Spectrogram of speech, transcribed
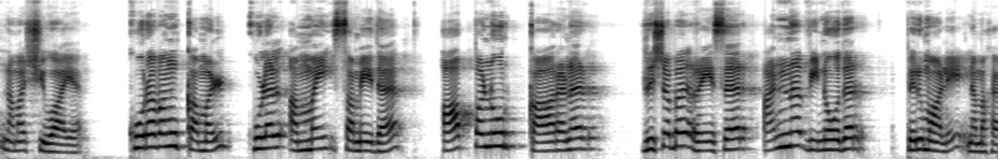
நம சிவாய. குரவங்கமல் குழல் அம்மை சமேத ஆப்பனூர் காரணர் ரிஷபரேசர் அன்ன வினோதர் பெருமாளே நமக.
